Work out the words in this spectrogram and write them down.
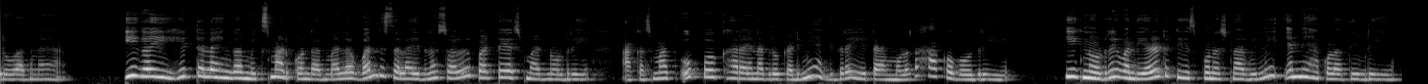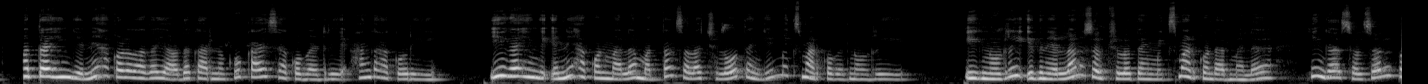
ಇರುವಾಗನ. ಈಗ ಈ ಹಿಟ್ಟೆಲ್ಲ ಹಿಂಗೆ ಮಿಕ್ಸ್ ಮಾಡ್ಕೊಂಡಾದ್ಮೇಲೆ ಒಂದು ಸಲ ಇದನ್ನ ಸ್ವಲ್ಪ ಟೇಸ್ಟ್ ಮಾಡಿ ನೋಡ್ರಿ. ಅಕಸ್ಮಾತ್ ಉಪ್ಪು, ಖಾರ ಏನಾದರೂ ಕಡಿಮೆ ಆಗಿದ್ರೆ ಈ ಟೈಮ್ ಒಳಗೆ ಹಾಕೋಬೋದ್ರಿ ಈಗ ನೋಡ್ರಿ ಒಂದು ಎರಡು ಟೀ ಸ್ಪೂನಷ್ಟು ನಾವಿಲ್ಲಿ ಎಣ್ಣೆ ಹಾಕೊಳತ್ತೀವ್ರಿ. ಮತ್ತು ಹಿಂಗೆ ಎಣ್ಣೆ ಹಾಕೊಳ್ಳುವಾಗ ಯಾವುದೇ ಕಾರಣಕ್ಕೂ ಕಾಯಿಸಿ ಹಾಕೋಬೇಡ್ರಿ ಹಂಗೆ ಹಾಕೋರಿ. ಈಗ ಹಿಂಗೆ ಎಣ್ಣೆ ಹಾಕೊಂಡ್ಮೇಲೆ ಮತ್ತೊಂದು ಸಲ ಚಲೋ ತಂಗಿ ಮಿಕ್ಸ್ ಮಾಡ್ಕೋಬೇಕು ನೋಡ್ರಿ. ಈಗ ನೋಡ್ರಿ, ಇದನ್ನೆಲ್ಲಾನು ಸ್ವಲ್ಪ ಚಲೋ ಮಿಕ್ಸ್ ಮಿಕ್ಸ್ ಮಾಡ್ಕೊಂಡಾದ್ಮೇಲೆ ಹಿಂಗೆ ಸ್ವಲ್ಪ ಸ್ವಲ್ಪ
